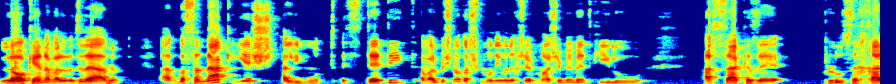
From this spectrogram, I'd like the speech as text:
לא כן אבל אתה יודע יפ. בסנדק יש אלימות אסתטית אבל בשנות ה-80 אני חושב מה שבאמת כאילו עשה כזה פלוס אחד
